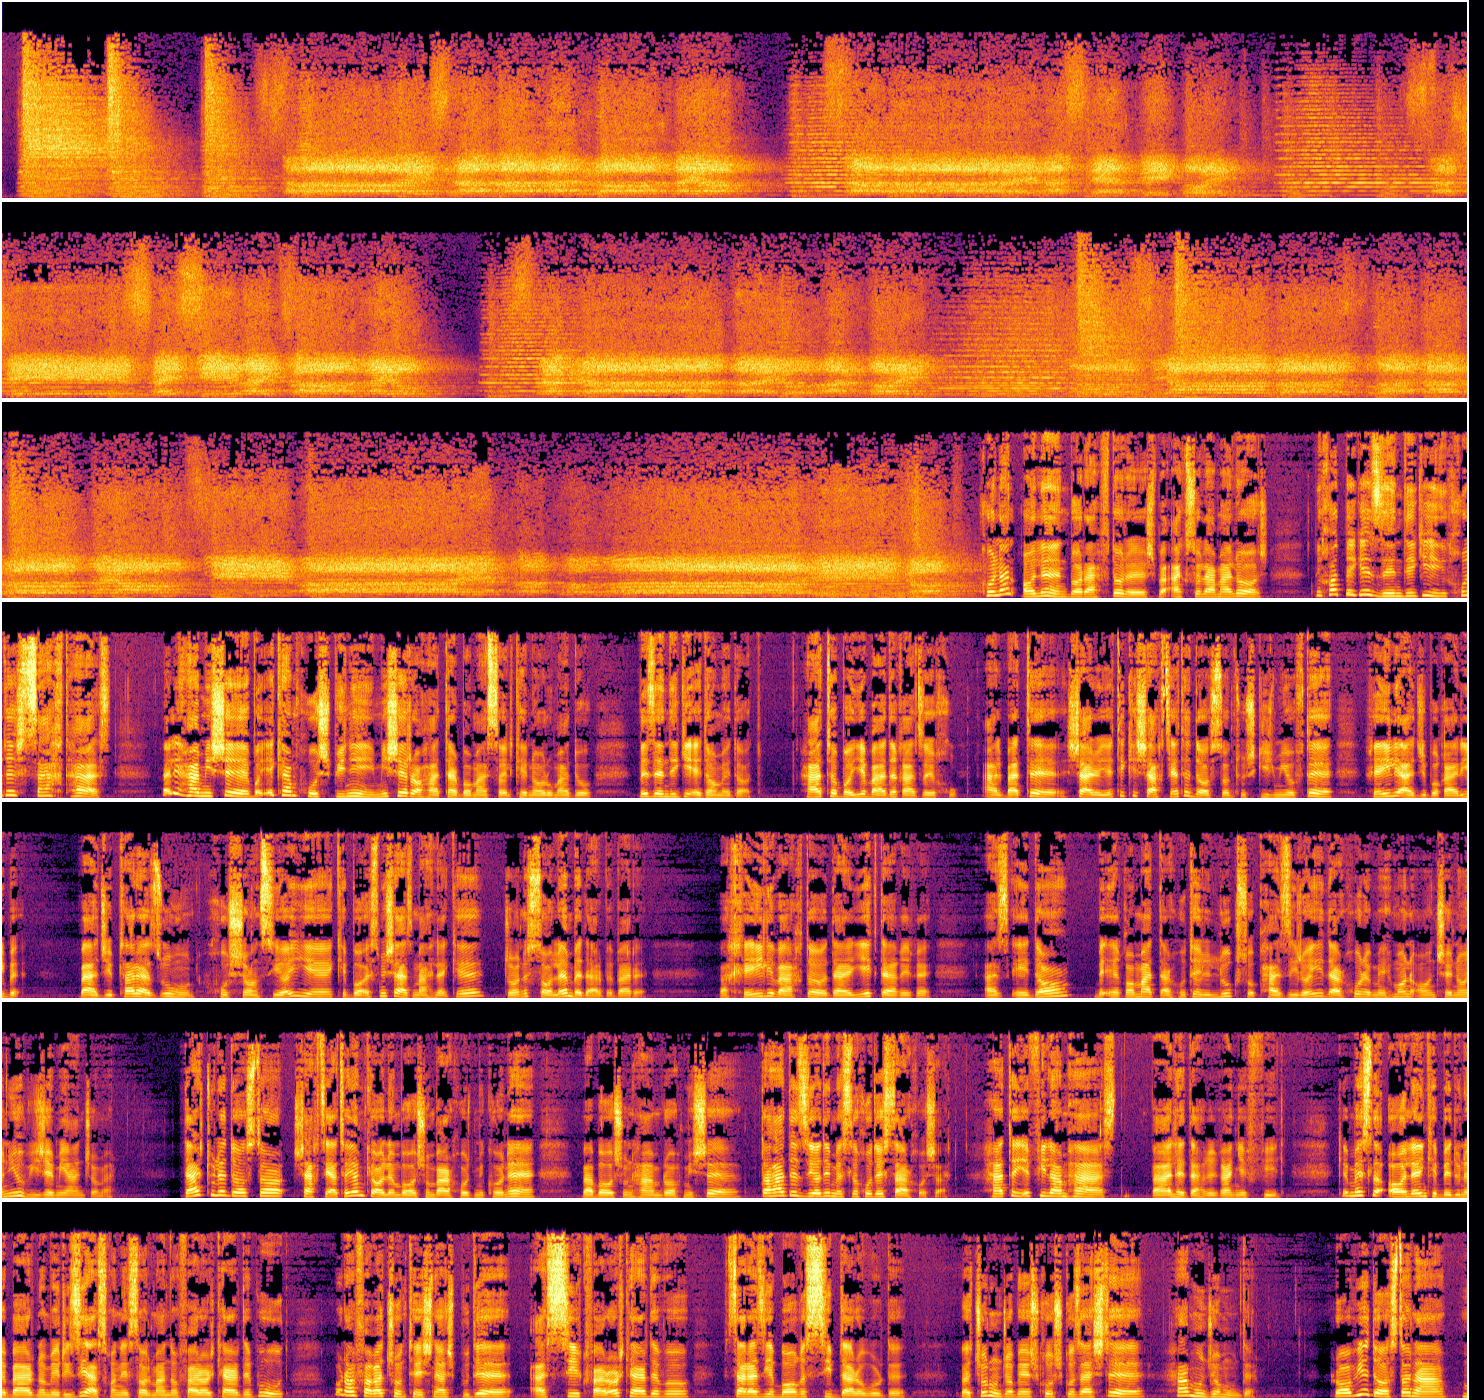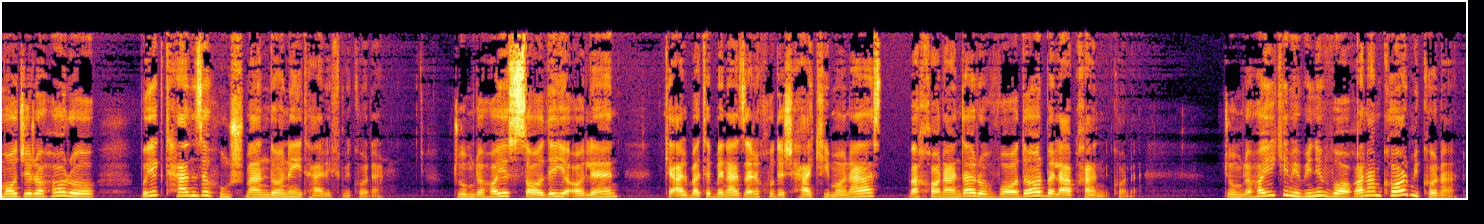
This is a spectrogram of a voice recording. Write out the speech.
کلا آلن با رفتارش و عکس العملاش می‌خواد بگه زندگی خودش سخت هست ولی همیشه با یکم خوشبینی میشه راحتتر با مسائل کنار اومد و به زندگی ادامه داد. حتی با یه وعده غذای خوب. البته شرایطی که شخصیت داستان توش گیر میفته خیلی عجیب و غریبه. و عجیبتر از اون خوششانسیاییه که باعث میشه از محلکه جان سالم به در ببره. و خیلی وقتا در یک دقیقه از اعدام به اقامت در هتل لوکس و پذیرایی در خور مهمان آنچنانی و ویژه می انجامه. در طول داستان شخصیت هم که آلم باهاشون برخورد می‌کنه و باشون همراه میشه تا حد زیادی مثل خودش سرخوشن. حتی یه فیلم هست بله دقیقا یه فیل که مثل آلن که بدون برنامه ریزی از خانه سالمندان فرار کرده بود اونم فقط چون تشنش بوده از سیرک فرار کرده و سر از یه باغ سیب در آورده و چون اونجا بهش خوش گذشته همونجا مونده. راوی داستانم ماجراها رو با یک تنز هوشمندانه ای تعریف می‌کنه. جمله های ساده آلن که البته به نظر خودش حکیمانه است و خواننده رو وادار به لبخند می‌کنه. جمله هایی که می‌بینی واقعا هم کار می‌کنن.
